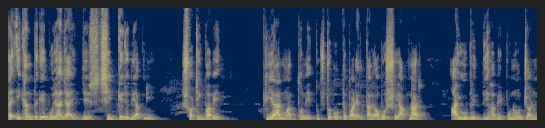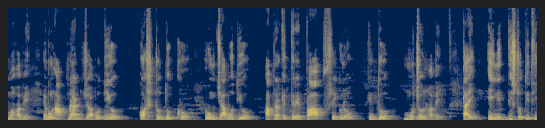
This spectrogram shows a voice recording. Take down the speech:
তাই এখান থেকে বোঝা যায় যে শিবকে যদি আপনি সঠিকভাবে ক্রিয়ার মাধ্যমে তুষ্ট করতে পারেন, তাহলে অবশ্যই আপনার আয়ু বৃদ্ধি হবে, পুনর্জন্ম হবে এবং আপনার যাবতীয় কষ্ট, দুঃখ এবং যাবতীয় আপনার ক্ষেত্রে পাপ, সেগুলো কিন্তু মোচন হবে। তাই এই নির্দিষ্ট তিথি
